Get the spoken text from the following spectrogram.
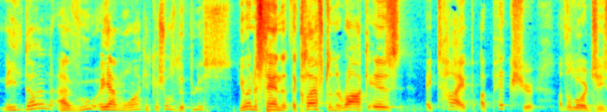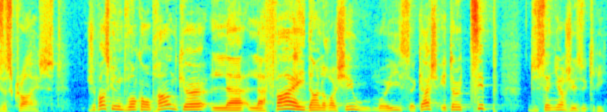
Mais il donne à vous et à moi quelque chose de plus. You understand that the cleft in the rock is a type, a picture of the Lord Jesus Christ. Je pense que nous devons comprendre que la, la faille dans le rocher où Moïse se cache est un type du Seigneur Jésus-Christ.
